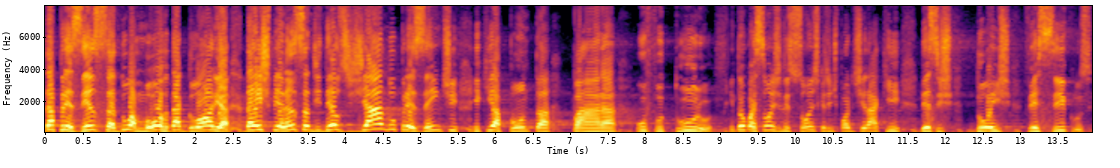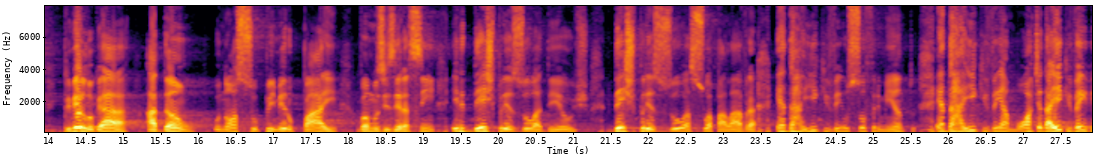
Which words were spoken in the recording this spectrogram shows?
da presença, do amor, da glória, da esperança de Deus já no presente e que aponta para o futuro. Então, quais são as lições que a gente pode tirar aqui desses dois versículos? Em primeiro lugar, Adão, o nosso primeiro pai, vamos dizer assim, ele desprezou a Deus, desprezou a sua palavra. É daí que vem o sofrimento, é daí que vem a morte, é daí que vem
